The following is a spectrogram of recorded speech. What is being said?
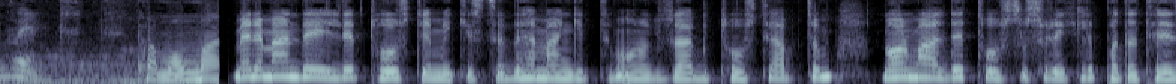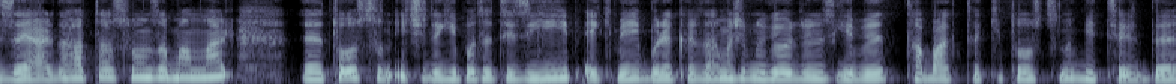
Evet. Tamam ben. Menemen değil de tost yemek istedi. Hemen gittim ona güzel bir tost yaptım. Normalde tostu sürekli patatesle yerdi. Hatta son zamanlar e, tostun içindeki patatesi yiyip ekmeği bırakırdı. Ama şimdi gördüğünüz gibi tabaktaki tostunu bitirdi.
